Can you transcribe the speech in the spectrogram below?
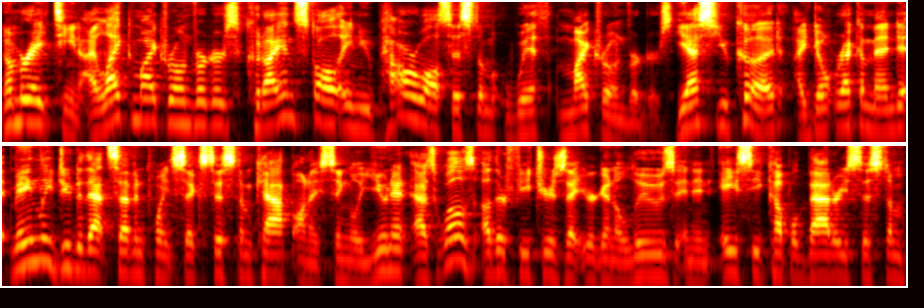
Number 18, I like microinverters. Could I install a new Powerwall system with microinverters? Yes, you could. I don't recommend it, mainly due to that 7.6 system cap on a single unit, as well as other features that you're gonna lose in an AC coupled battery system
